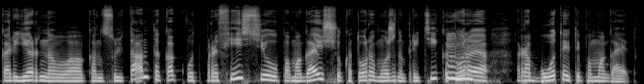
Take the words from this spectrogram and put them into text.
карьерного консультанта как вот профессию, помогающую, которой можно прийти, которая работает и помогает.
